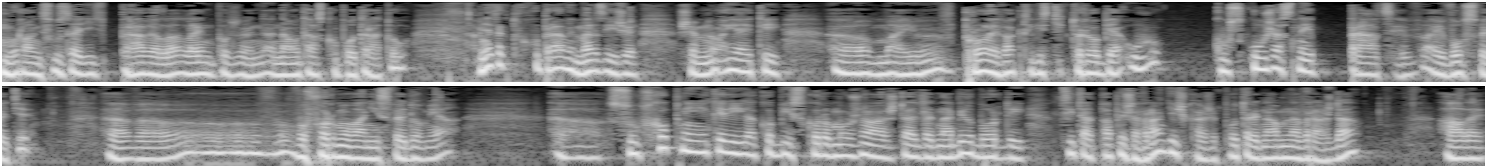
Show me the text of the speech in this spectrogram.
morálne sústrediť práve len povedzme, na otázku potratov. A mňa tak trochu práve mrzí, že, že mnohí aj tí uh, majú prolej aktivisti, ktorí robia kus úžasnej práce aj vo svete, vo formovaní svedomia. Sú schopní niekedy akoby skoro možno až dať, na billboardy citát pápeža Františka, že potrebná vražda, ale,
